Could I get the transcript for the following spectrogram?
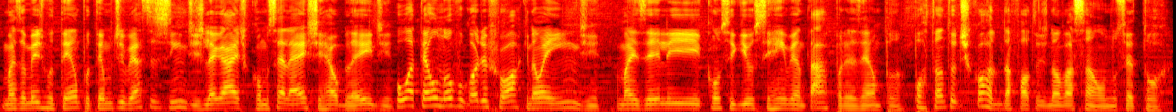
Mas ao mesmo tempo temos diversos indies legais, como Celeste, Hellblade, ou até o novo God of War, que não é indie, mas ele conseguiu se reinventar, por exemplo. Portanto, eu discordo da falta de inovação no setor.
